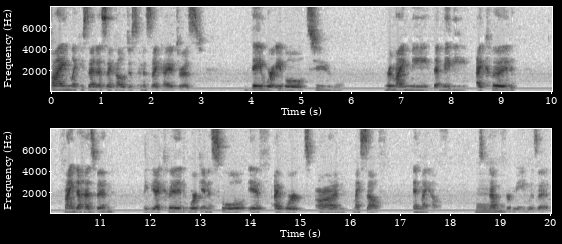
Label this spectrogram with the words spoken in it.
find, like you said, a psychologist and a psychiatrist. They were able to remind me that maybe I could find a husband. Maybe I could work in a school if I worked on myself and my health. Mm. So that hmm. for me was it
